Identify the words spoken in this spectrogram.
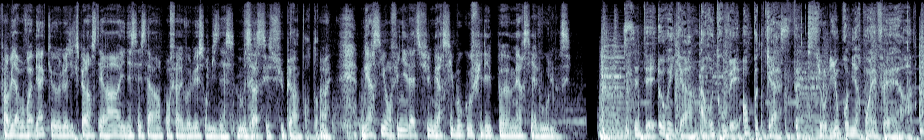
Formidable. On voit bien que le- l'expérience terrain est nécessaire hein, pour faire évoluer son business. Ça, c'est super important. Ouais. Merci, on finit là-dessus. Merci beaucoup, Philippe. Euh, Merci à vous. Merci. C'était Eureka à retrouver en podcast sur lyonpremière.fr.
